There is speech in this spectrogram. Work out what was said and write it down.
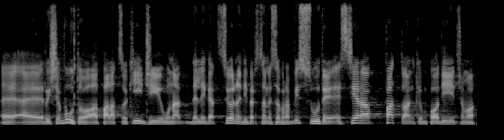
eh, eh, ricevuto a Palazzo Chigi una delegazione di persone sopravvissute e si era fatto anche un po' di, diciamo,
